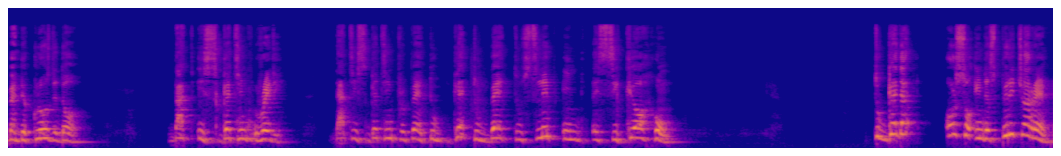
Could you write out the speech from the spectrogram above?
But they close the door. That is getting ready. That is getting prepared to get to bed to sleep in a secure home. Together, also in the spiritual realm,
